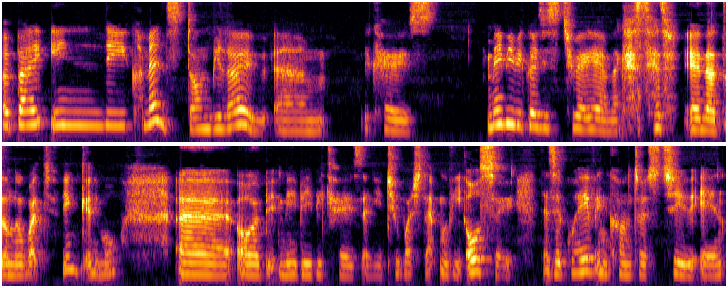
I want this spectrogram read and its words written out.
about in the comments down below um, because maybe because it's 2 a.m. like I said and I don't know what to think anymore uh, or maybe because I need to watch that movie also there's a Grave Encounters 2 and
